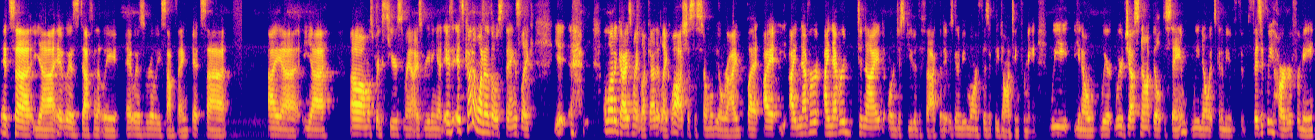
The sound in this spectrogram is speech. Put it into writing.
it's uh, yeah, it was definitely, it was really something. It's uh, I uh, yeah, oh, almost brings tears to my eyes reading it. It's, it's kind of one of those things like you, a lot of guys might look at it like, well, it's just a snowmobile ride. But I, I never, I never denied or disputed the fact that it was going to be more physically daunting for me. We, you know, we're, we're just not built the same. We know it's going to be physically harder for me.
